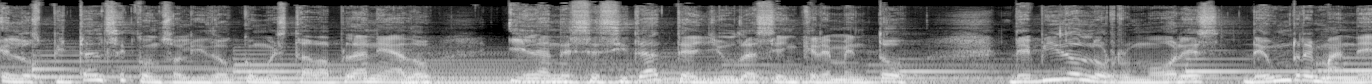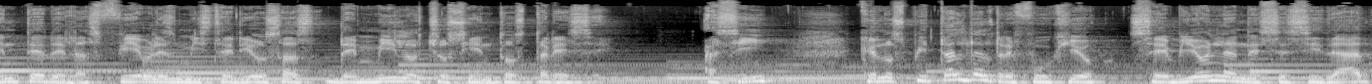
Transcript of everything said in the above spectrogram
El hospital se consolidó como estaba planeado y la necesidad de ayuda se incrementó debido a los rumores de un remanente de las fiebres misteriosas de 1813. Así que el Hospital del Refugio se vio en la necesidad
